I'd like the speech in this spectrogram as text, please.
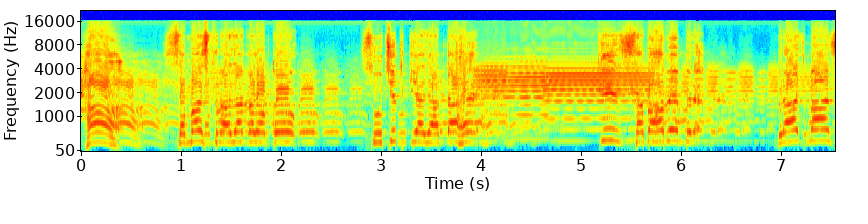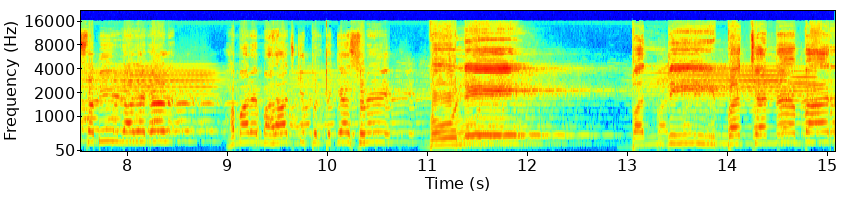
हाँ समस्त राजागणों को सूचित किया जाता है कि सभा में विराजमान सभी राजागण हमारे महाराज की प्रतिज्ञा सुने। बोले बंदी बचन बर।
